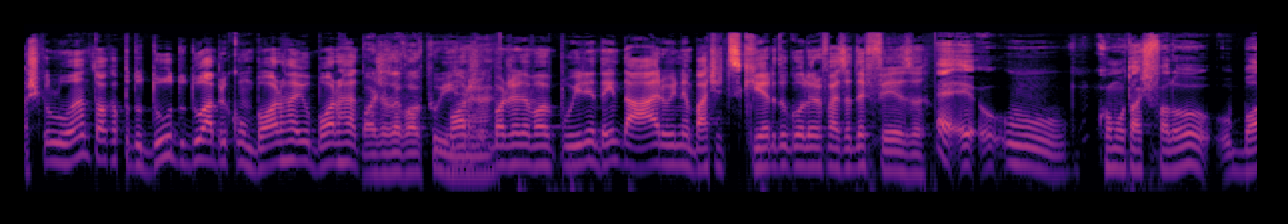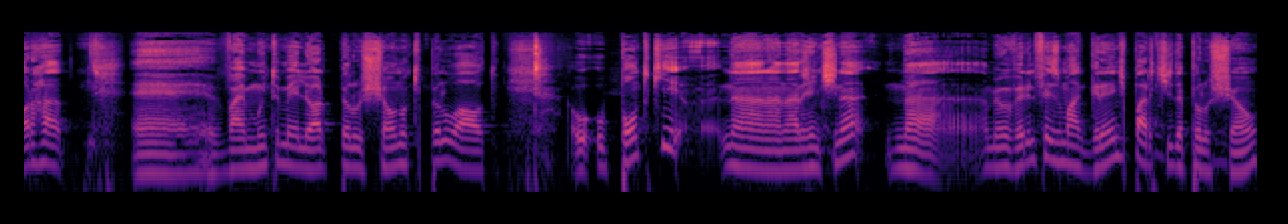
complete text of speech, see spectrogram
Acho que o Luan toca pro Dudu, o Dudu abre com o Borja e o Borja. Borja devolve pro William, Borja, né? Borja devolve pro William dentro da área, o William bate de esquerda, o goleiro faz a defesa. É, o, como o Totti falou, o Borja é, vai muito melhor pelo chão do que pelo alto. O, o ponto que na, na- na Argentina, na, a meu ver, ele fez uma grande partida pelo chão,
